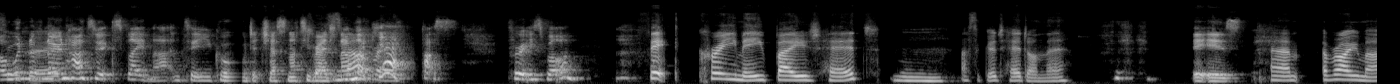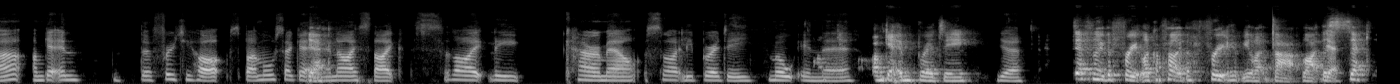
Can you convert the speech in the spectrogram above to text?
I wouldn't have known how to explain that until you called it chestnutty red, and I'm like, red. yeah, that's pretty spot on. Thick, creamy beige head. Mm, That's a good head on there. it is. Um, aroma, I'm getting the fruity hops, but I'm also getting Yeah. a nice, like, slightly caramel, slightly bready malt in there. I'm getting bready. Yeah, Definitely the fruit. Like I felt like the fruit hit me like that. Like the Yeah. second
